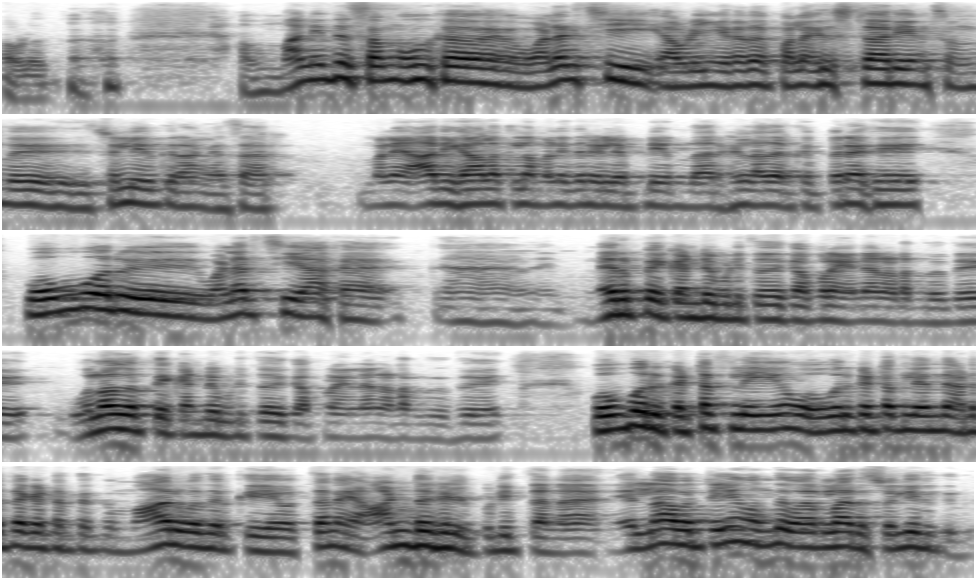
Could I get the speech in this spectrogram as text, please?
அவ்வளவு மனித சமூக வளர்ச்சி அப்படிங்கிறத பல ஹிஸ்டாரியன்ஸ் வந்து சொல்லியிருக்கிறாங்க சார். மனி ஆதி காலத்துல மனிதர்கள் எப்படி இருந்தார்கள் அதற்கு பிறகு ஒவ்வொரு வளர்ச்சியாக நெருப்பை கண்டுபிடித்ததுக்கு அப்புறம் என்ன நடந்தது? உலோகத்தை கண்டுபிடித்ததுக்கு அப்புறம் என்ன நடந்தது? ஒவ்வொரு கட்டத்திலையும் ஒவ்வொரு கட்டத்துல இருந்து அடுத்த கட்டத்துக்கு மாறுவதற்கு எத்தனை ஆண்டுகள் பிடித்தன? எல்லாவற்றையும் வந்து வரலாறு சொல்லியிருக்குது.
